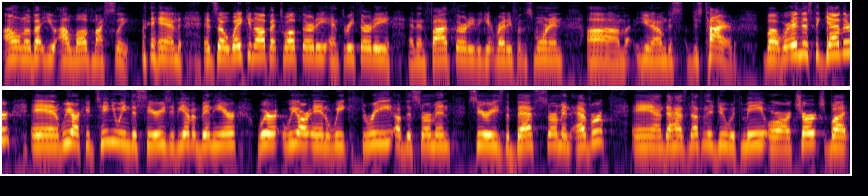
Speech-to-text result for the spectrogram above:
I don't know about you. I love my sleep. and, and so waking up at 12:30 and 3:30 and then 5:30 to get ready for this morning, um, you know, I'm just, I'm just tired. But we're in this together, and we are continuing this series. If you haven't been here, we're, we are in week three of the sermon series, the best sermon ever. And that has nothing to do with me or our church, but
